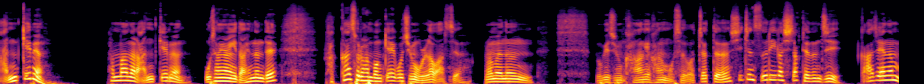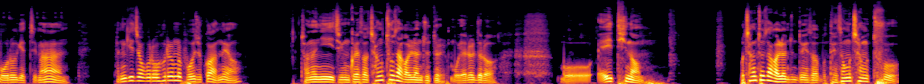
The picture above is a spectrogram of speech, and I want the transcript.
안 깨면 3만을 안 깨면 우상향이다 했는데 가까스로 한번 깨고 지금 올라왔어요. 그러면은 이게 지금 강하게 가는 모습. 어쨌든 시즌 3가 시작되는지 까지는 모르겠지만 단기적으로 흐름을 보여줄 것 같네요. 저는 이 지금 그래서 창투자 관련주들 뭐 예를 들어 뭐 에이티넘 뭐 창투사 관련주 중에서 뭐 대성창투,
